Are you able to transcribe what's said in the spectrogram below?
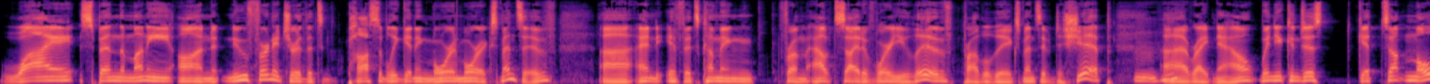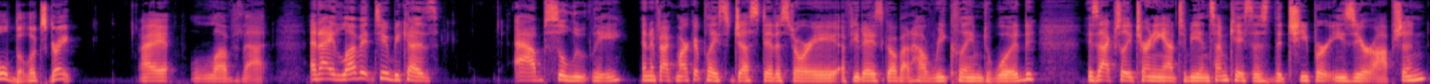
why spend the money on new furniture that's possibly getting more and more expensive? Uh, and if it's coming from outside of where you live, probably expensive to ship uh, right now, when you can just get something old that looks great. I love that. And I love it too because absolutely. And in fact, Marketplace just did a story a few days ago about how reclaimed wood is actually turning out to be in some cases the cheaper, easier option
